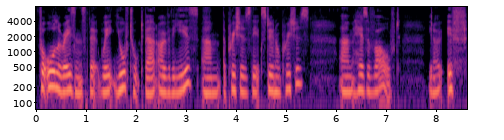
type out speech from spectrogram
for all the reasons that we, you've talked about over the years, um, the pressures, the external pressures, um, has evolved. You know, if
